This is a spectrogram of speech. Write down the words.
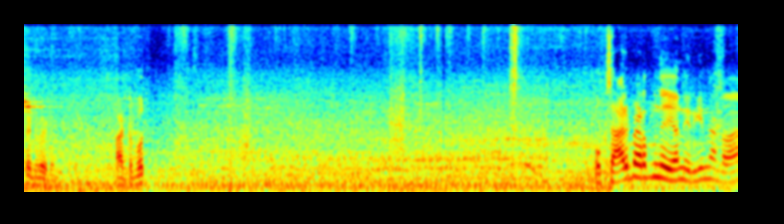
పెట్టు పెట్టు. అటు ఒకసారి పెడుతుంది ఏమన్నా ఇరిగిందంటవా?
